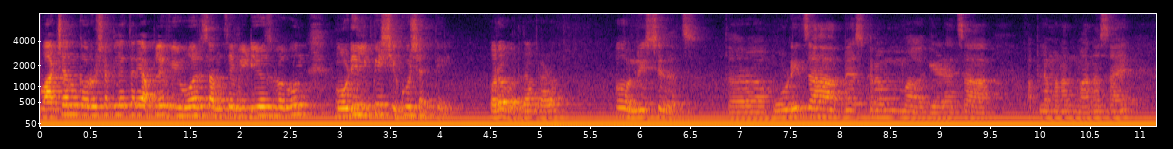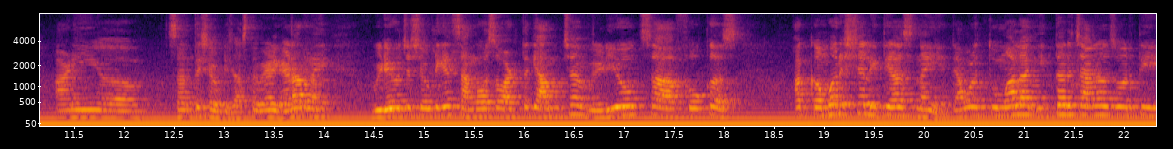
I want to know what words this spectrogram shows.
वाचन करू शकले तरी आपले व्ह्युअर्स आमचे व्हिडिओज बघून मोडी लिपी शिकू शकतील. बरोबर ना प्रणव? हो निश्चितच. तर मोडीचा हा अभ्यासक्रम घेण्याचा आपल्या मनात मानस आहे. आणि सरते शेवटी जास्त वेळ घेणार नाही. व्हिडिओच्या शेवटी हेच सांगावं असं वाटतं की आमच्या व्हिडिओचा फोकस हा कमर्शियल इतिहास नाही आहे त्यामुळे तुम्हाला इतर चॅनल्सवरती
